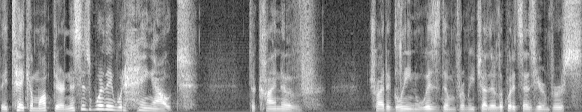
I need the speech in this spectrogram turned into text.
They take him up there, and this is where they would hang out to kind of try to glean wisdom from each other. Look what it says here in verse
